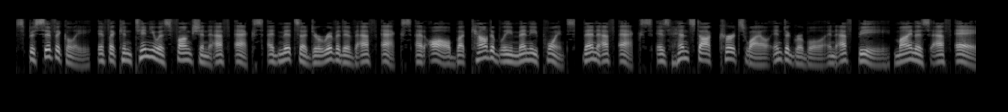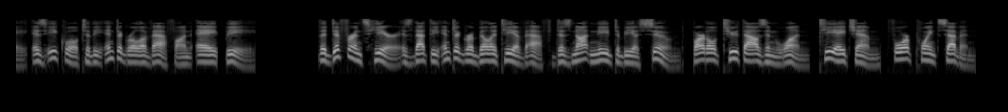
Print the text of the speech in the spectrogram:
Specifically, if a continuous function f x admits a derivative f x at all but countably many points, then f x is Henstock-Kurzweil integrable and f b minus f a is equal to the integral of f on a b. The difference here is that the integrability of f does not need to be assumed. Bartle 2001, THM 4.7,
